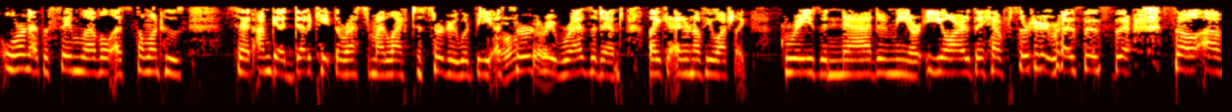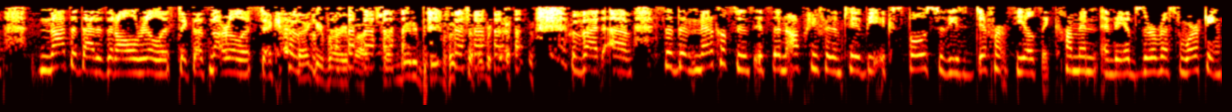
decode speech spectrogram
learn at the same level as someone who's said, I'm going to dedicate the rest of my life to surgery would be a okay. surgery resident. Like, I don't know if you watch like Grey's Anatomy or ER, they have surgery residents there. So, um, not that that is at all realistic. That's not realistic. Thank you very much. Many people But, um, so the medical students, it's an opportunity for them to be exposed to these different fields. They come in and they observe us working.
